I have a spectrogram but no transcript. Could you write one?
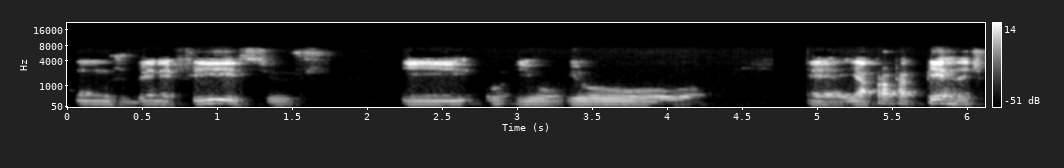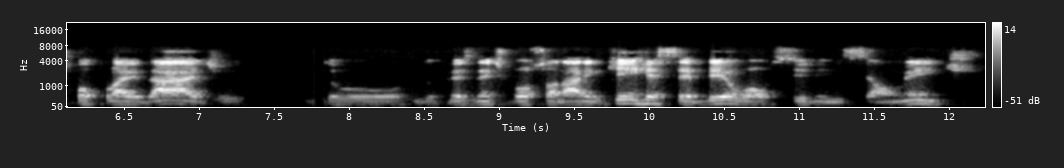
com os benefícios e, e, e, o, é, e a própria perda de popularidade do, do presidente Bolsonaro em quem recebeu o auxílio inicialmente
